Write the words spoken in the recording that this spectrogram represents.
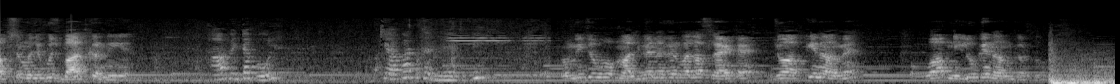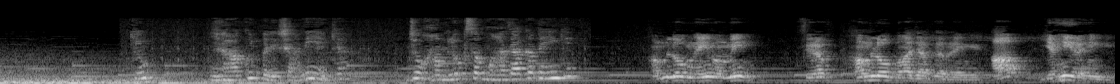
आपसे मुझे कुछ बात करनी है। हाँ बेटा बोल। क्या बात करनी है तुम्हें मम्मी जो वो मालवीय नगर वाला फ्लैट है जो आपके नाम है वो आप नीलू के नाम कर दो। क्यों? यहाँ कोई परेशानी है क्या? जो हम लोग सब वहाँ जाकर रहेंगे? हम लोग नहीं मम्मी सिर्फ़ हम लोग वहाँ जाकर रहेंगे। आप यहीं रहेंगी।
